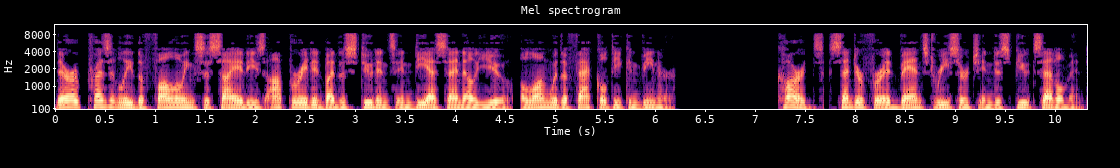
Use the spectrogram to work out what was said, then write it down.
There are presently the following societies operated by the students in DSNLU, along with a faculty convener. CARDS Center for Advanced Research in Dispute Settlement.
